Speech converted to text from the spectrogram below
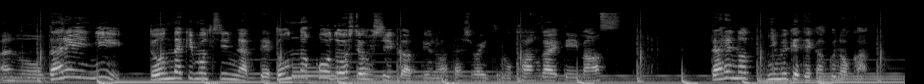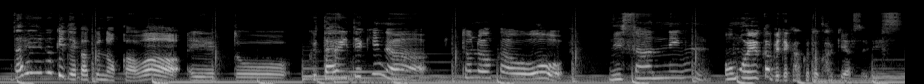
あの、誰にどんな気持ちになってどんな行動をしてほしいかっていうのを私はいつも考えています。誰のに向けて書くのか。誰に向けて書くのかは、え、ー、と、具体的な人の顔を2、3人思い浮かべて書くと書きやすいです。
